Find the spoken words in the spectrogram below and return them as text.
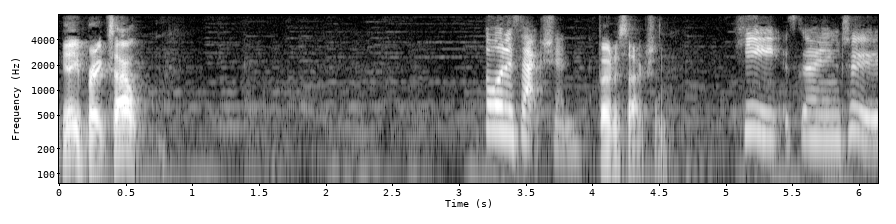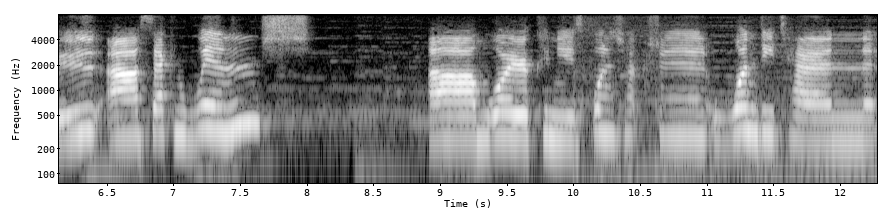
yeah, he breaks out. Bonus action. Bonus action. He is going to uh, second wind. Um, warrior can use bonus action 1d10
